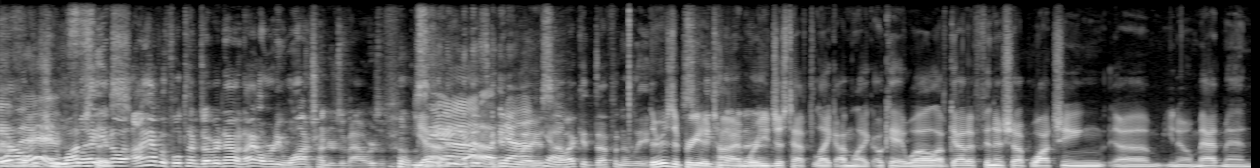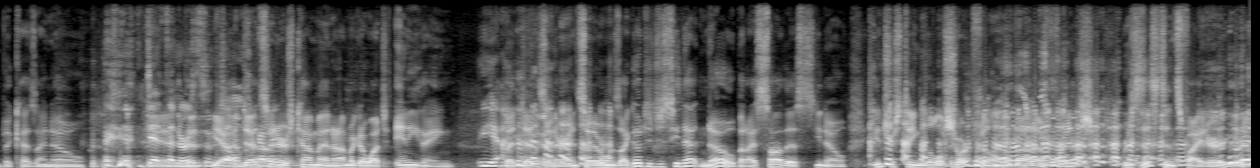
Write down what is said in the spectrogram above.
don't how either. did you watch Well, this? you know what? I have a full time job right now, and I already watch hundreds of hours of films. Yeah. Yeah, yeah, anyway, yeah. so I could definitely. There is a period of time where you just have to like I'm like okay well I've got to finish up watching um, you know Mad Men because I know Dead yeah, Center's yeah films Dead coming. Center's coming and I'm not gonna watch anything Yeah. but Dead Center and so everyone's like oh did you see that no but I saw this you know interesting little short film about a French resistance fighter you know.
